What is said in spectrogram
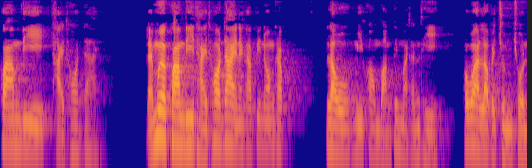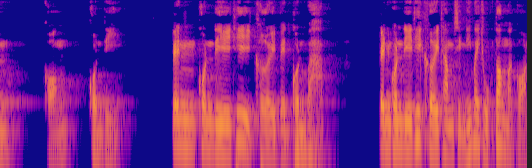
ความดีถ่ายทอดได้ และเมื่อความดีถ่ายทอดได้นะครับ พี่น้องครับ เรามีความหวังขึ้นมาทันที เพราะว่าเราเป็นชุมชนของคนดี เป็นคนดีที่เคยเป็นคนบาป เป็นคนดีที่เคยทำสิ่งที่ไม่ถูกต้องมาก่อน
